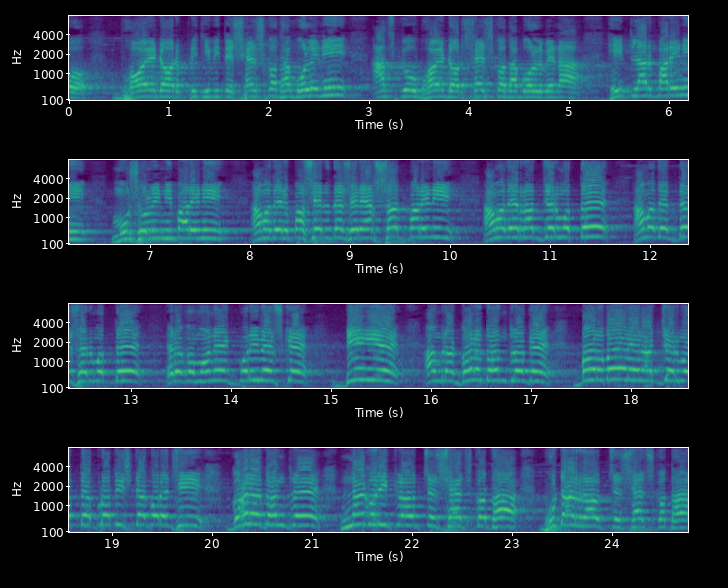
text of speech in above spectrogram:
ভয় ডর পৃথিবীতে শেষ কথা বলেনি, আজকেও ভয় ডর শেষ কথা বলবে না। হিটলার পারেনি, মুসলিনি পারেনি, আমাদের পাশের দেশের এরশাদ পারেনি, আমাদের রাজ্যের মধ্যে, আমাদের দেশের মধ্যে এরকম অনেক পরিবেশকে ডিঙিয়ে আমরা গণতন্ত্রকে বারবার রাজ্যের মধ্যে গণতন্ত্রে নাগরিকরা হচ্ছে শেষ কথা ভোটাররা হচ্ছে শেষ কথা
